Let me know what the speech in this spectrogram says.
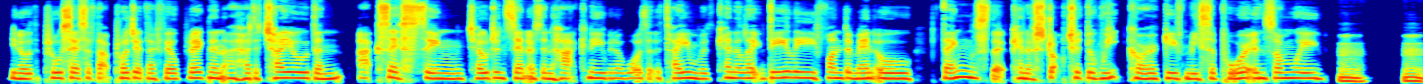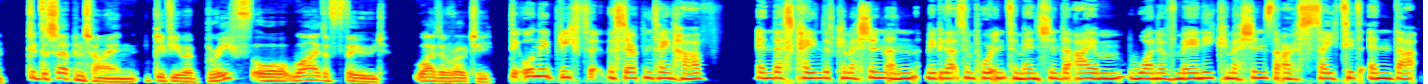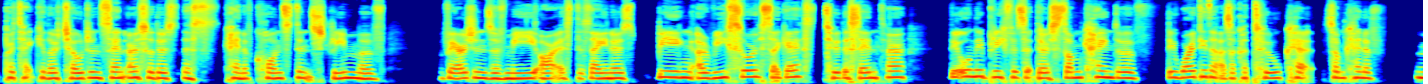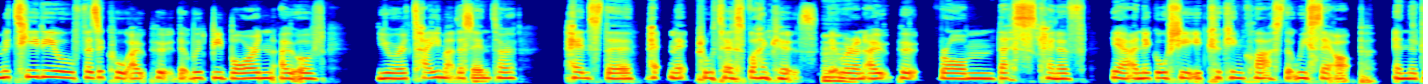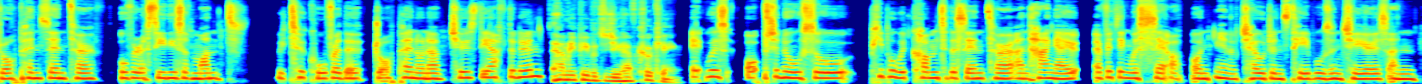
you know, the process of that project, I fell pregnant, I had a child, and accessing children's centres in Hackney, where I was at the time, was kind of like daily fundamental things that kind of structured the week or gave me support in some way. Mm, mm. Did the Serpentine give you a brief or why the food? Why the roti? The only brief that the Serpentine have in this kind of commission, and maybe that's important to mention that I am one of many commissions that are cited in that particular children's centre. So there's this kind of constant stream of versions of me, artists, designers, being a resource, I guess, to the centre the only brief is that there's some kind of, they worded it as like a toolkit, some kind of material, physical output that would be born out of your time at the centre. Hence the picnic protest blankets mm. that were an output from this kind of, yeah, a negotiated cooking class that we set up in the drop in centre over a series of months we took over the drop in on a Tuesday afternoon. How many people did you have cooking? It was optional. So people would come to the centre and hang out. Everything was set up on, you know, children's tables and chairs and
